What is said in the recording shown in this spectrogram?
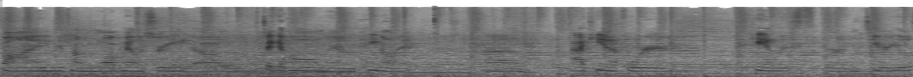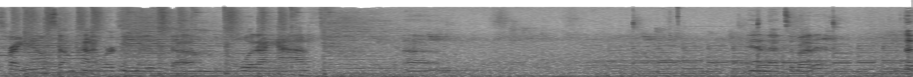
find, if I'm walking down the street, I'll take it home and paint on it. I can't afford canvas or materials right now, so I'm kind of working with um, what I have. Um, and that's about it. The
